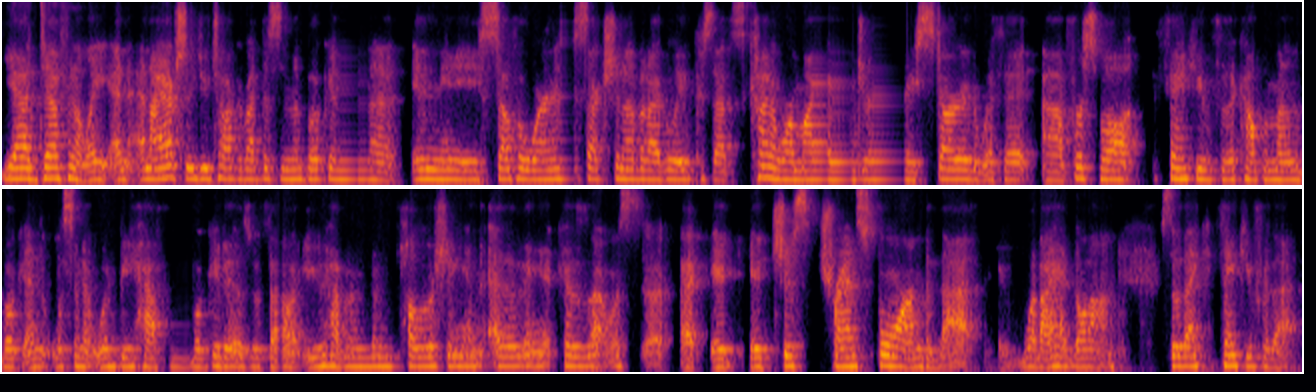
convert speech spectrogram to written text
Yeah, definitely. And and I actually do talk about this in the book in the in the self-awareness section of it, I believe, because that's kind of where my journey started with it. Uh, first of all, thank you for the compliment on the book. And listen, it wouldn't be half the book it is without you having been publishing and editing it, because that was uh, it it just transformed that what I had going on. So thank thank you for that.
